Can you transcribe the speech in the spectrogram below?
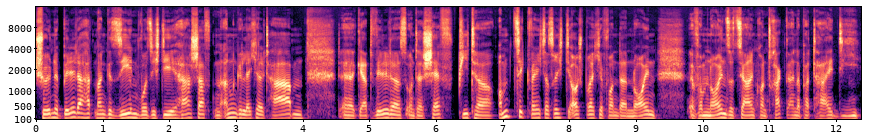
Schöne Bilder hat man gesehen, wo sich die Herrschaften angelächelt haben. Äh, Gerd Wilders und der Chef Peter Omzig, wenn ich das richtig ausspreche, von der neuen, äh, vom neuen sozialen Kontrakt, einer Partei, die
